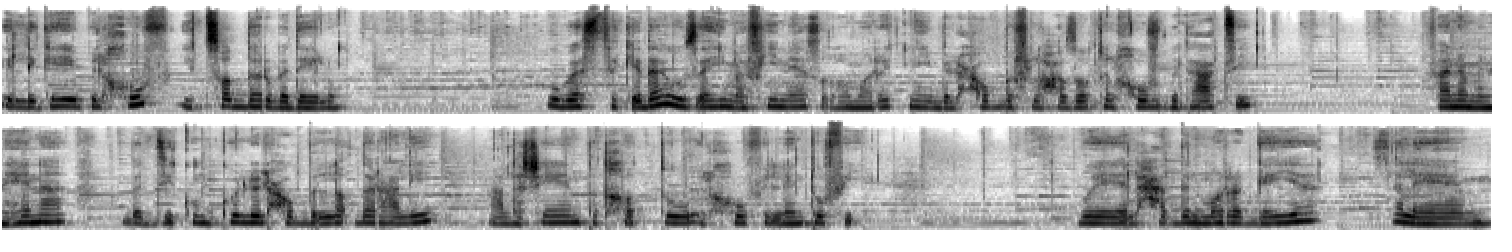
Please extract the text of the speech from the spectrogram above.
اللي جاي بالخوف يتصدر بداله؟ وبس كده وزي ما في ناس غمرتني بالحب في لحظات الخوف بتاعتي فأنا من هنا بديكم كل الحب اللي أقدر عليه علشان تتخطوا الخوف اللي أنتوا فيه. ولحد المرة الجاية سلام.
